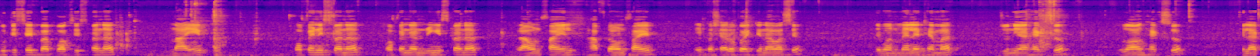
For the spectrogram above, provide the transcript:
গুটি সেট বা box spanner, knife, open spanner, open and ring spanner, round file, half round file, এই পাশে আরও কয়েকটি নাম আছে। যেমন mallet hammer, junior hacksaw, long hacksaw flat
